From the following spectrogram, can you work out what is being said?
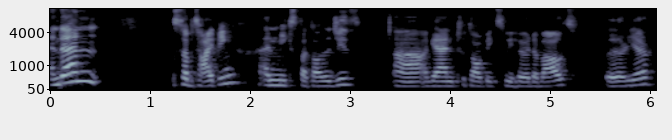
and then subtyping and mixed pathologies uh, again two topics we heard about earlier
